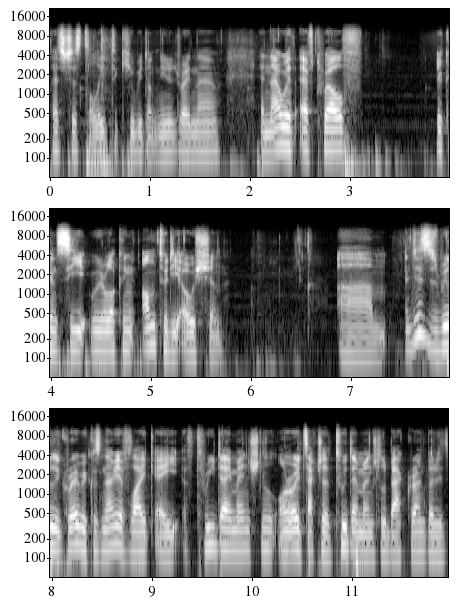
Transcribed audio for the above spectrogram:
Let's just delete the cube, we don't need it right now. And now with F12, you can see we're looking onto the ocean. Um, and this is really great because now you have like a three-dimensional, or it's actually a two-dimensional background, but it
